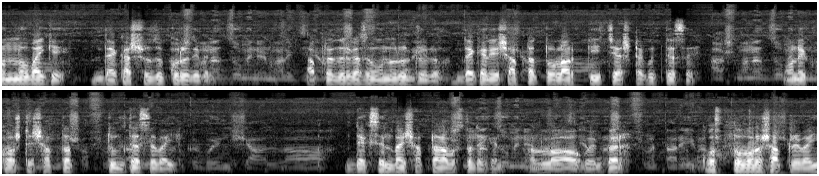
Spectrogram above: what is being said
অন্য ভাইকে দেখার সুযোগ করে দিবেন। আপনাদের কাছে অনুরোধ রইল দেখেন এই সাপটা তোলার কি চেষ্টা করতেছে। অনেক কষ্টে সাপটা তুলতেছে ভাই। দেখছেন ভাই সাপটার অবস্থা দেখেন। আল্লাহ একবার কত বড় সাপ রে ভাই।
